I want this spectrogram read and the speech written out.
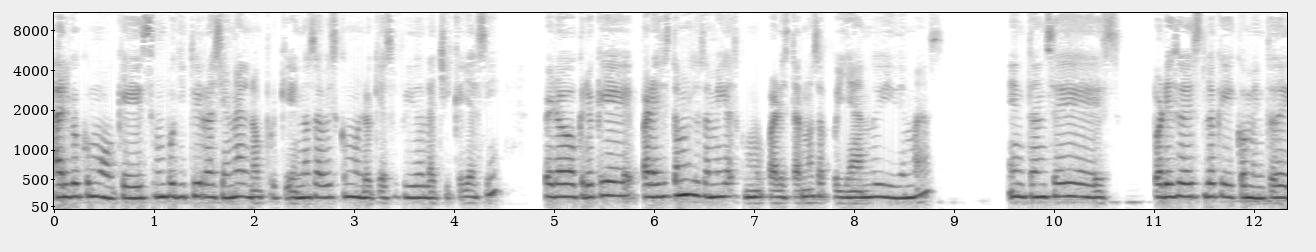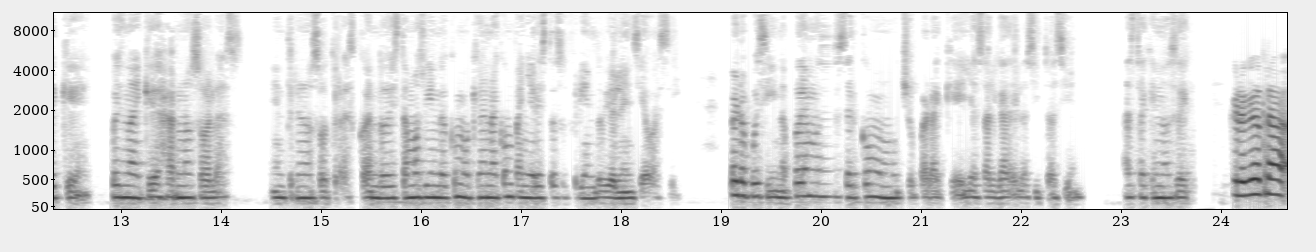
algo como que es un poquito irracional, ¿no? Porque no sabes como lo que ha sufrido la chica y así, pero creo que para eso estamos las amigas, como para estarnos apoyando y demás. Entonces, por eso es lo que comento de que pues no hay que dejarnos solas entre nosotras cuando estamos viendo como que una compañera está sufriendo violencia o así. Pero pues sí, no podemos hacer como mucho para que ella salga de la situación hasta que no se Creo que otra,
